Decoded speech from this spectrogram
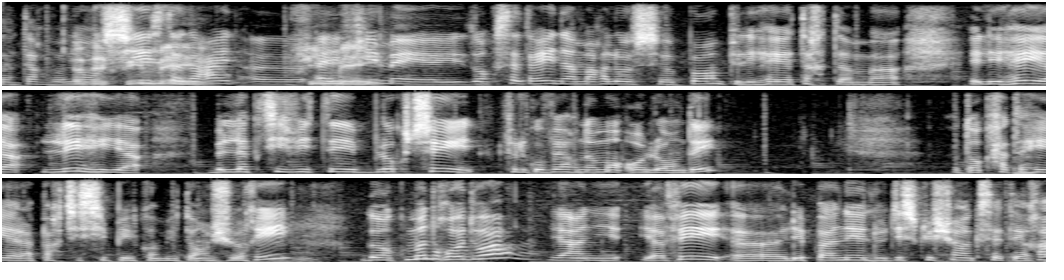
انترفونون هذا في ماي. في في ماي. في ماي دونك استدعينا مارلوس بومب اللي هي تخدم اللي هي اللي هي بالاكتيفيتي بلوك تشين في الجوفرنمون هولندي Donc, حتى هي elle a participé comme étant jury. Donc, من غدوة يعني il y avait euh, les panels de discussion, etc.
